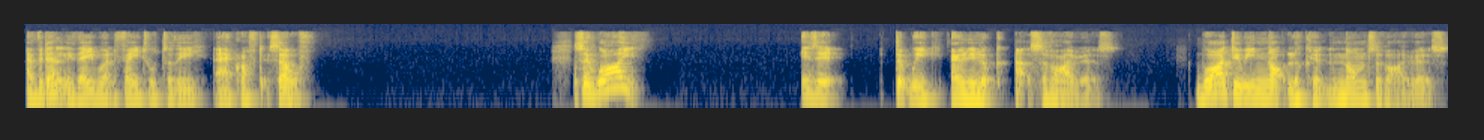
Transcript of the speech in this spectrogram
evidently they weren't fatal to the aircraft itself. So why is it that we only look at survivors? Why do we not look at the non-survivors?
